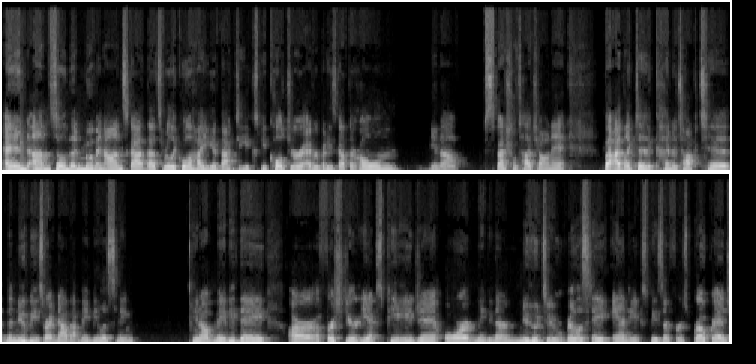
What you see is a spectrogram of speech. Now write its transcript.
And um, so then moving on, Scott, that's really cool how you get back to EXP culture. Everybody's got their own, you know, special touch on it. But I'd like to kind of talk to the newbies right now that may be listening. You know, maybe they are a first year EXP agent, or maybe they're new to real estate and EXP is their first brokerage.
